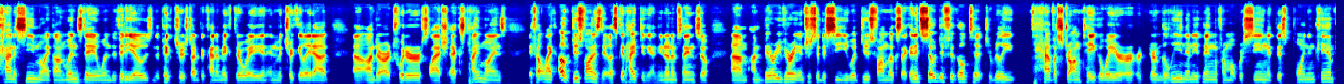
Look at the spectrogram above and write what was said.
kind of seem like on Wednesday when the videos and the pictures started to kind of make their way and, and matriculate out uh, onto our Twitter slash X timelines, it felt like, oh, Deuce Vaughn is there. Let's get hyped again. You know what I'm saying? So um, I'm very, very interested to see what Deuce Vaughn looks like. And it's so difficult to, to really have a strong takeaway or, or, or, glean anything from what we're seeing at this point in camp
